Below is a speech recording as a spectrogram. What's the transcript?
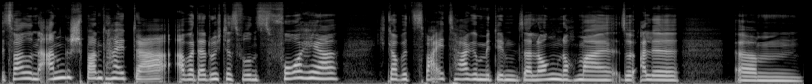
es war so eine Angespanntheit da, aber dadurch, dass wir uns vorher, ich glaube, zwei Tage mit dem Salon nochmal so alle ähm,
